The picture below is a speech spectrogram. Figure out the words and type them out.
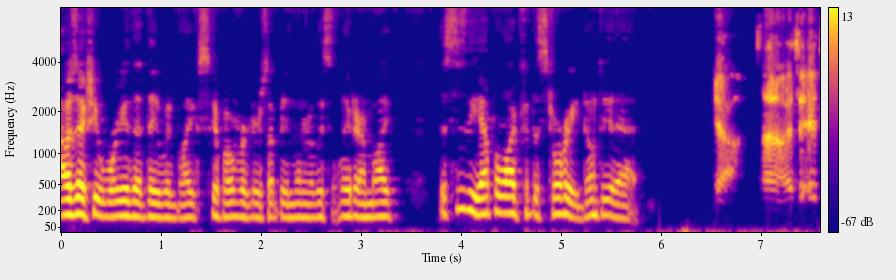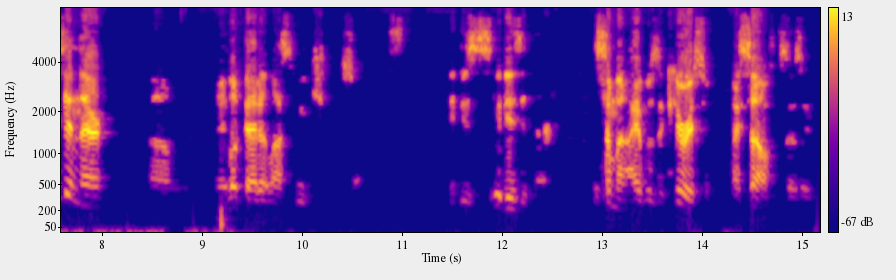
I was actually worried that they would like skip over it or something and then release it later. I'm like, this is the epilogue for the story. Don't do that. uh, it's it's in there. Um, I looked at it last week. So it is it is in there. Someone I was curious myself because I was like,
